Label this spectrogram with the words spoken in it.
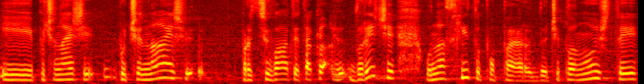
і починаєш починаєш. Працювати так Е, до речі, у нас літо попереду. Чи плануєш ти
